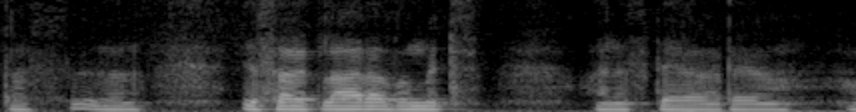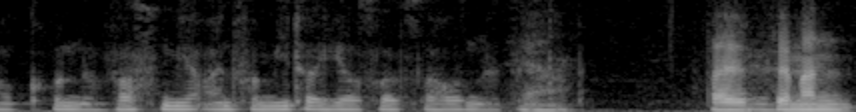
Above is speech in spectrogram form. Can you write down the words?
Das äh, ist halt leider somit eines der, der Hauptgründe, was mir ein Vermieter hier aus Holsterhausen erzählt Ja. hat. weil Ja. wenn man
